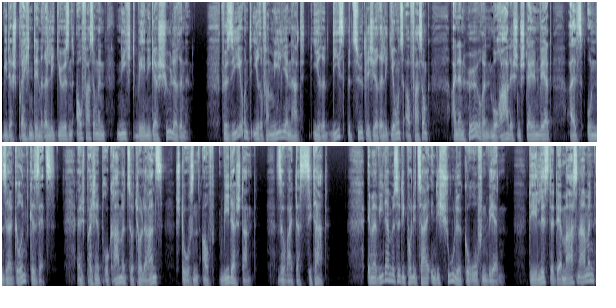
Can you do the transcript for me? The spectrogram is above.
widersprechen den religiösen Auffassungen nicht weniger Schülerinnen. Für sie und ihre Familien hat ihre diesbezügliche Religionsauffassung einen höheren moralischen Stellenwert als unser Grundgesetz. Entsprechende Programme zur Toleranz stoßen auf Widerstand. Soweit das Zitat. Immer wieder müsse die Polizei in die Schule gerufen werden. Die Liste der Maßnahmen,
